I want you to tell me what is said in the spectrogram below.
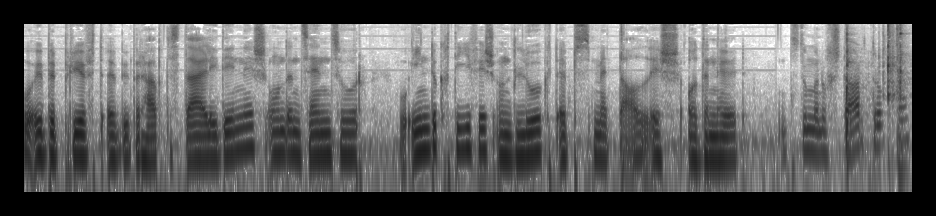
der überprüft, ob überhaupt das Teil drin ist und einen Sensor, der induktiv ist und schaut, ob es Metall ist oder nicht. Jetzt drücken wir auf Start drücken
